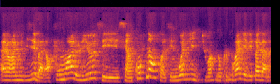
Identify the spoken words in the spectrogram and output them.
Alors elle me disait, bah alors pour moi, le lieu, c'est un contenant, quoi. C'est une boîte vide, tu vois. Donc pour elle, il n'y avait pas d'âme.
